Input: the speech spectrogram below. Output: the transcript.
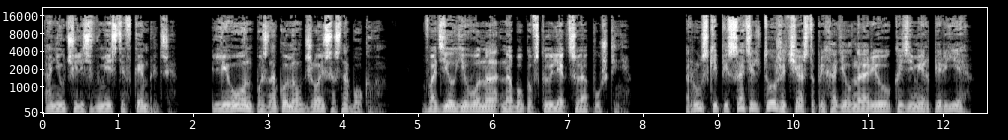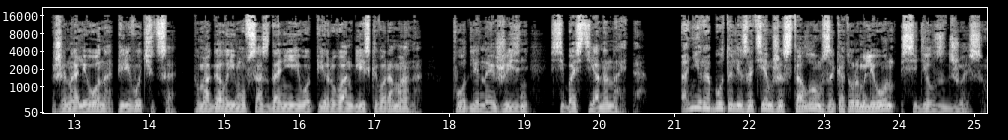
они учились вместе в Кембридже. Леон познакомил Джойса с Набоковым, водил его на набоковскую лекцию о Пушкине. Русский писатель тоже часто приходил на Рю Казимир Перье, Жена Леона, переводчица, помогала ему в создании его первого английского романа «Подлинная жизнь Себастьяна Найта». Они работали за тем же столом, за которым Леон сидел с Джойсом.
